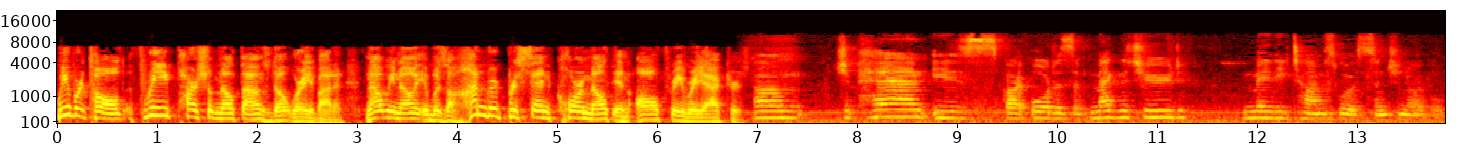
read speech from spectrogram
We were told three partial meltdowns, don't worry about it. Now we know it was 100% core melt in all three reactors. Um, Japan is by orders of magnitude many times worse than Chernobyl.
